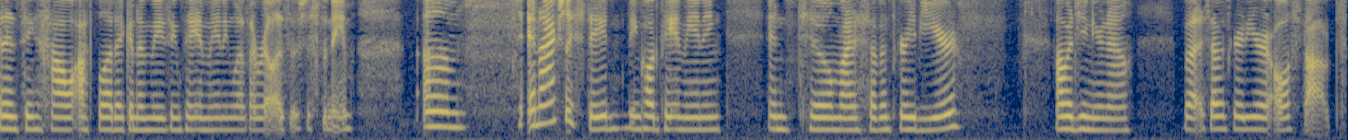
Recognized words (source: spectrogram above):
And then seeing how athletic and amazing Peyton Manning was, I realized it was just the name. Um, and I actually stayed being called Peyton Manning until my seventh grade year. I'm a junior now, but seventh grade year it all stopped,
